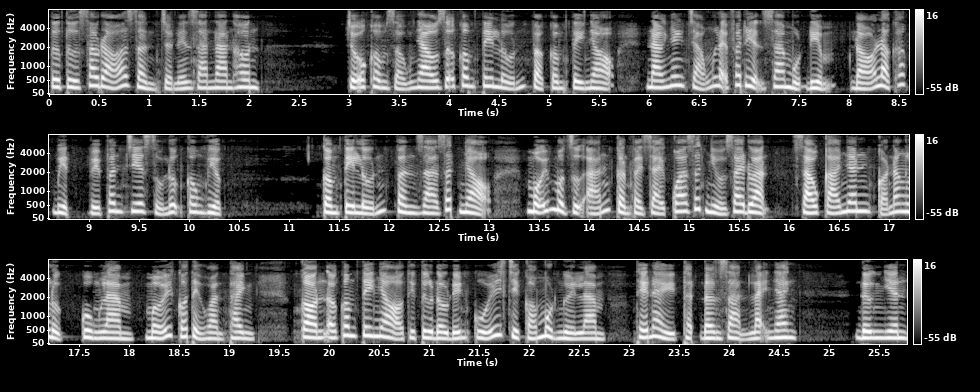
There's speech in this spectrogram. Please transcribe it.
từ từ sau đó dần trở nên gian nan hơn. Chỗ không giống nhau giữa công ty lớn và công ty nhỏ, nàng nhanh chóng lại phát hiện ra một điểm, đó là khác biệt về phân chia số lượng công việc. Công ty lớn phân ra rất nhỏ, mỗi một dự án cần phải trải qua rất nhiều giai đoạn, 6 cá nhân có năng lực cùng làm mới có thể hoàn thành. Còn ở công ty nhỏ thì từ đầu đến cuối chỉ có một người làm, thế này thật đơn giản lại nhanh. Đương nhiên,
